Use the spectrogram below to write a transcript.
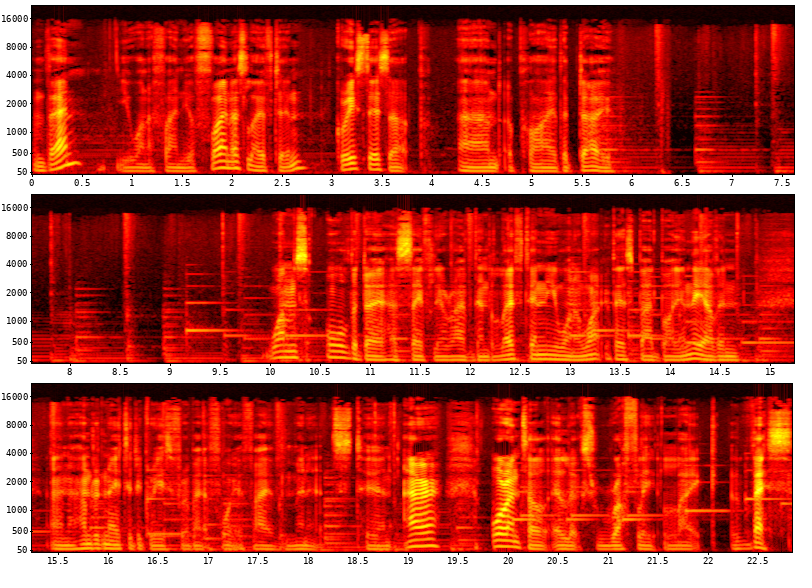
And then you want to find your finest loaf tin Grease this up and apply the dough. Once all the dough has safely arrived in the loaf tin, you want to whack this bad boy in the oven at 180 degrees for about 45 minutes to an hour or until it looks roughly like this.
